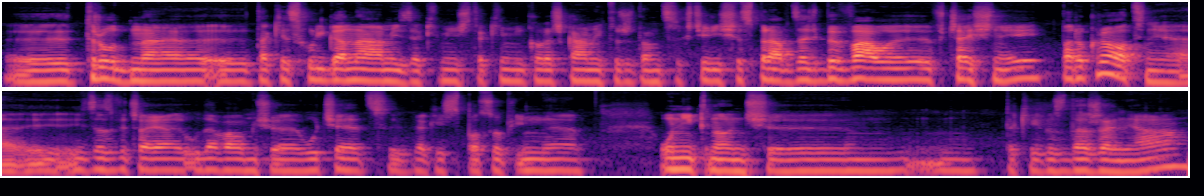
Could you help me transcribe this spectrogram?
y, trudne, y, takie z chuliganami, z jakimiś takimi koleżkami, którzy tam chcieli się sprawdzać, bywały wcześniej parokrotnie i zazwyczaj udawało mi się uciec w jakiś sposób inny, uniknąć takiego zdarzenia.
